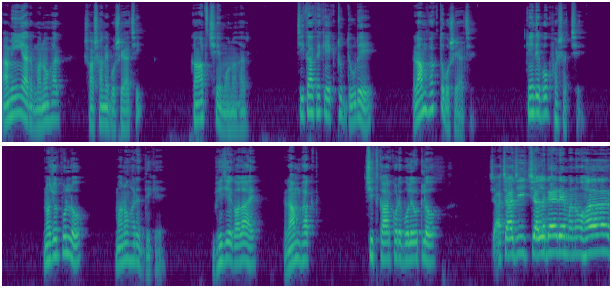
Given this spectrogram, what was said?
আমি আর মনোহর শ্মশানে বসে আছি। কাঁদছে মনোহর। চিতা থেকে একটু দূরে রামভক্ত বসে আছে। কেঁদে বুক ফাঁসাচ্ছে নজর পড়ল মনোহরের দিকে। ভিজে গলায় রামভক্ত চিৎকার করে বলে উঠল, চাচাজি, চল গয়ে রে মনোহর।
